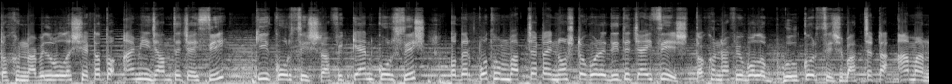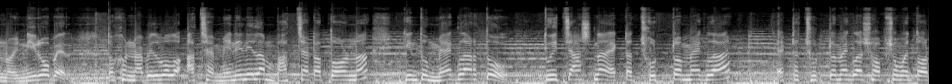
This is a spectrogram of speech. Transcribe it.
তখন নাবিল বলল, সেটা তো আমি জানতে চাইছি। কি করছিস রাফি? কেন করছিস? তোদের প্রথম বাচ্চাটাই নষ্ট করে দিতে চাইছিস? তখন রাফি বলল, ভুল করছিস। বাচ্চাটা আমার নয়, নীরবের। তখন নাবিল বলল আচ্ছা মেনে নিলাম, বাচ্চাটা তোর না, কিন্তু মেঘলার তো। তুই চাস না, একটা ছোট্ট মেঘলা, একটা ছোট্ট মেঘলা সবসময় তোর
